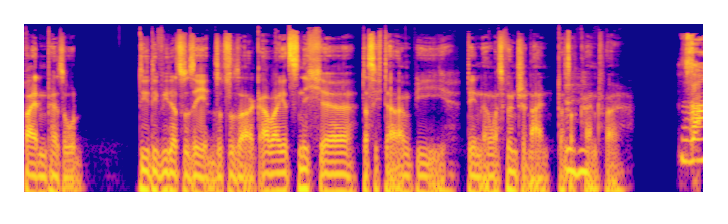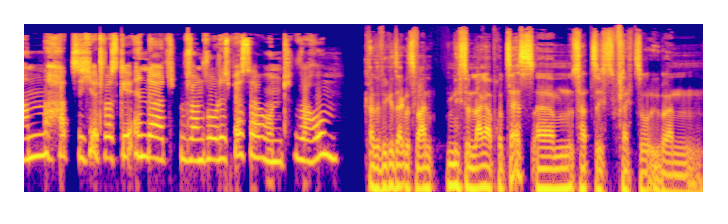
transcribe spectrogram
beiden Personen, die, die wieder zu sehen, sozusagen. Aber jetzt nicht, äh, dass ich da irgendwie denen irgendwas wünsche. Nein, das mhm. auf keinen Fall. Wann hat sich etwas geändert? Wann wurde es besser und warum? Also wie gesagt, es war nicht so ein langer Prozess. Ähm, es hat sich vielleicht so über ein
